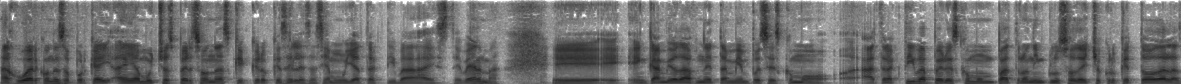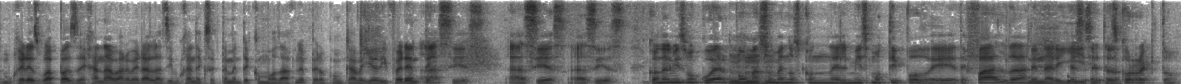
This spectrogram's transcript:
a jugar con eso, porque hay, hay a muchas personas que creo que se les hacía muy atractiva a este Belma. Eh, en cambio, Daphne también pues es como atractiva, pero es como un patrón, incluso de hecho creo que todas las mujeres guapas de Hanna Barbera las dibujan exactamente como Daphne, pero con cabello diferente. Así es, así es, así es. Con el mismo cuerpo, más o menos con el mismo tipo de, de falda. De nariz. Es, es correcto.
